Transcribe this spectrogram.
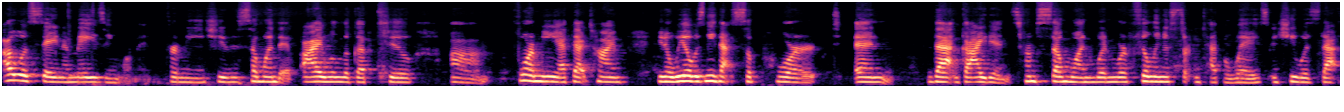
i would say an amazing woman for me she was someone that i will look up to um for me at that time you know we always need that support and that guidance from someone when we're feeling a certain type of ways and she was that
